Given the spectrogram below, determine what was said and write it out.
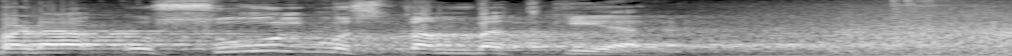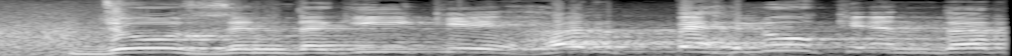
بڑا اصول مستمت کیا ہے، جو زندگی کے ہر پہلو کے اندر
